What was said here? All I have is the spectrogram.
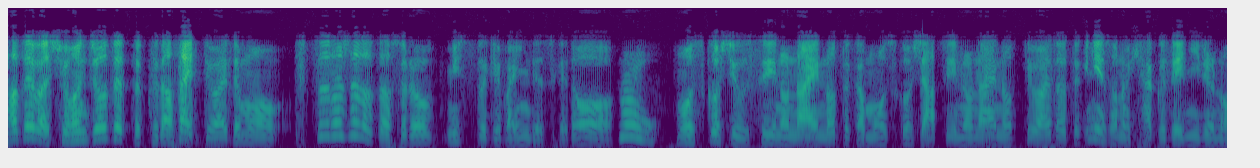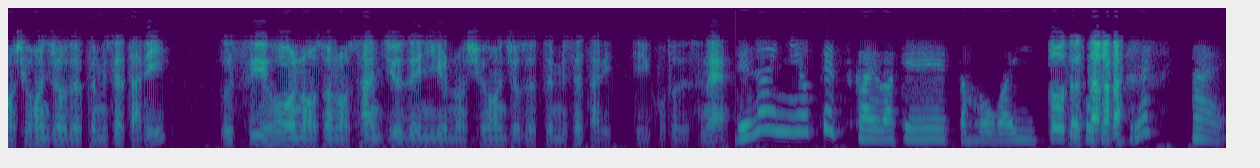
例えば資本ジョーゼットくださいって言われても、普通の人だったらそれを見せとけばいいんですけど、はい。もう少し薄いのないのとか、もう少し厚いのないのって言われたときに、その100デニールの資本ジョーゼットを見せたり、薄い方のその30デニールの資本ジョーゼットを見せたりっていうことですね。デザインによって使い分けた方がいいってそうですだから。はい。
